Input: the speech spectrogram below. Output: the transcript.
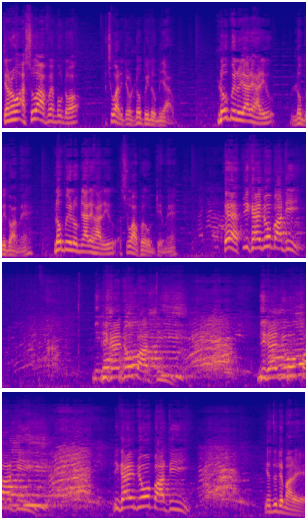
ကျွန်တော်တို့အစိုးရအဖွဲ့ပုတ်တော့အချို့ဟာတွေကျွန်တော်လုပ်ပေးလို့မရဘူးလုတ်ပေးလို့ရတဲ့ဟာတွေကိုလုတ်ပေးသွားမယ်လုတ်ပေးလို့မရတဲ့ဟာတွေကိုအစိုးရဖွဲ့ကိုတင်မယ် ကဲပြည်ခိုင်မျိုးပါတီပြည်ခိုင်မျိုးပါတီပြည်ခိုင်မျိုးပါတီပြည်ခိုင်မျိုးပါတီကျေးဇူးတင်ပါတယ်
